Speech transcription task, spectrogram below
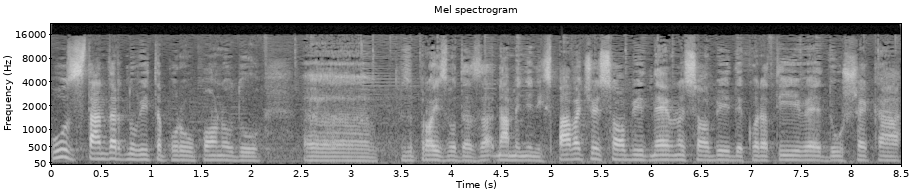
uz standardnu Vitaporovu ponudu e, proizvoda za, namenjenih spavaćoj sobi, dnevnoj sobi, dekorative, dušeka,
